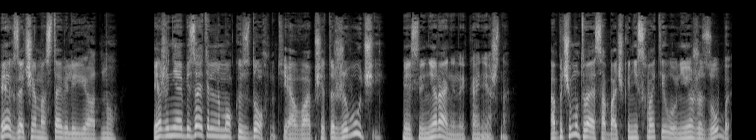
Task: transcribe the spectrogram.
«Эх, зачем оставили ее одну? Я же не обязательно мог и сдохнуть, я вообще-то живучий, если не раненый, конечно. А почему твоя собачка не схватила, у нее же зубы?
